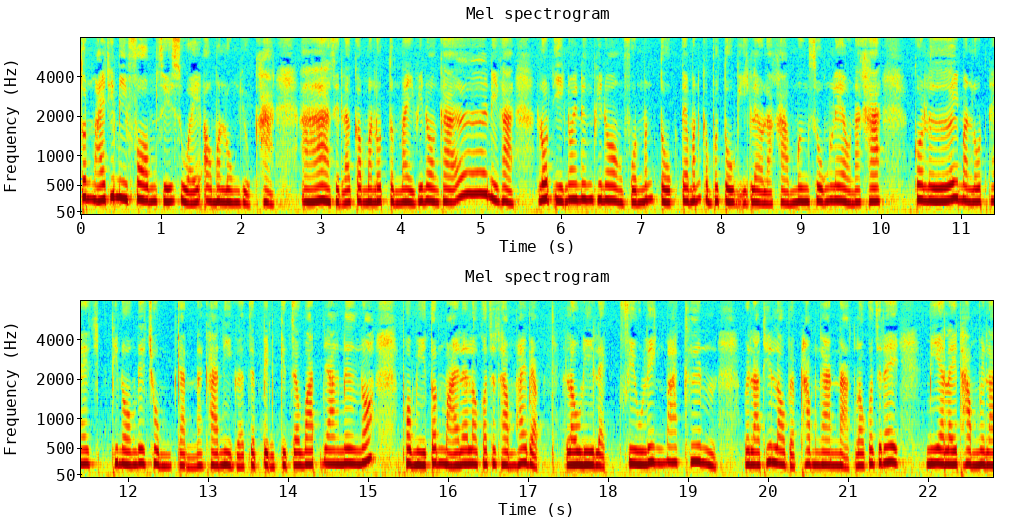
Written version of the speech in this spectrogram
ต้นไม้ที่มีฟอร์มสวยๆเอามาลงอยู่ค่ะอ่าเสร็จแล้วก็มาลดต้นไม้พี่น้องค่ะเออนี่ค่ะลดอีกหน่อยนึงพี่น้องฝนมันตก แต่มันกับตกอีกแล้วล่ะค่ะมึงสูงแล้วนะคะ ก็เลยมาลดให้พี่น้องได้ชมกันนะคะ นี่ก็จะเป็นกิจวัตรอย่างหนึ่งเนาะพอมีต้นไม้แล้วเราก็จะทำให้แบบเรารีแลกฟิลลิ่งมากขึ้น เวลาที่เราแบบทำงานหนัก เราก็จะได้มีอะไรทำเวลา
